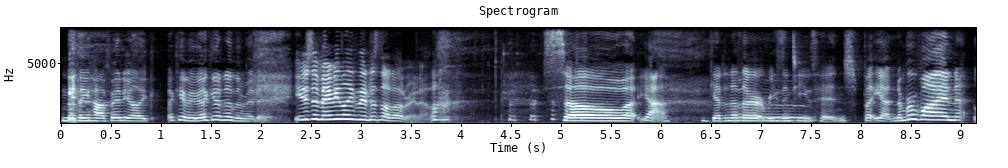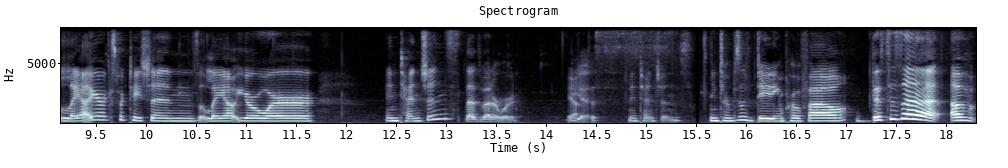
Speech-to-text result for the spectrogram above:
nothing happened. You're like, okay, maybe I get another minute. you said maybe like they're just not on right now. So yeah, get another reason to Uh. use Hinge. But yeah, number one, lay out your expectations, lay out your intentions. That's a better word. Yeah. Yes. Intentions. In terms of dating profile, this is a a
